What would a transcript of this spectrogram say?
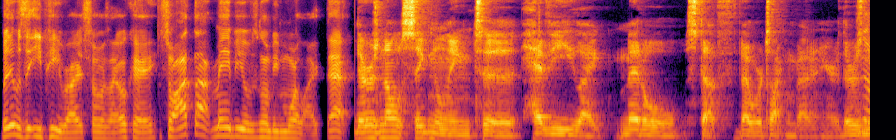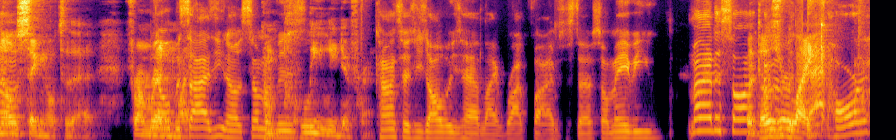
But it was an EP, right? So it was like, okay. So I thought maybe it was gonna be more like that. There was no signaling to heavy like metal stuff that we're talking about in here. There's no, no signal to that from Red. No, besides, you know, some completely of his completely different concerts, he's always had like rock vibes and stuff. So maybe might have saw but those are like that hard.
